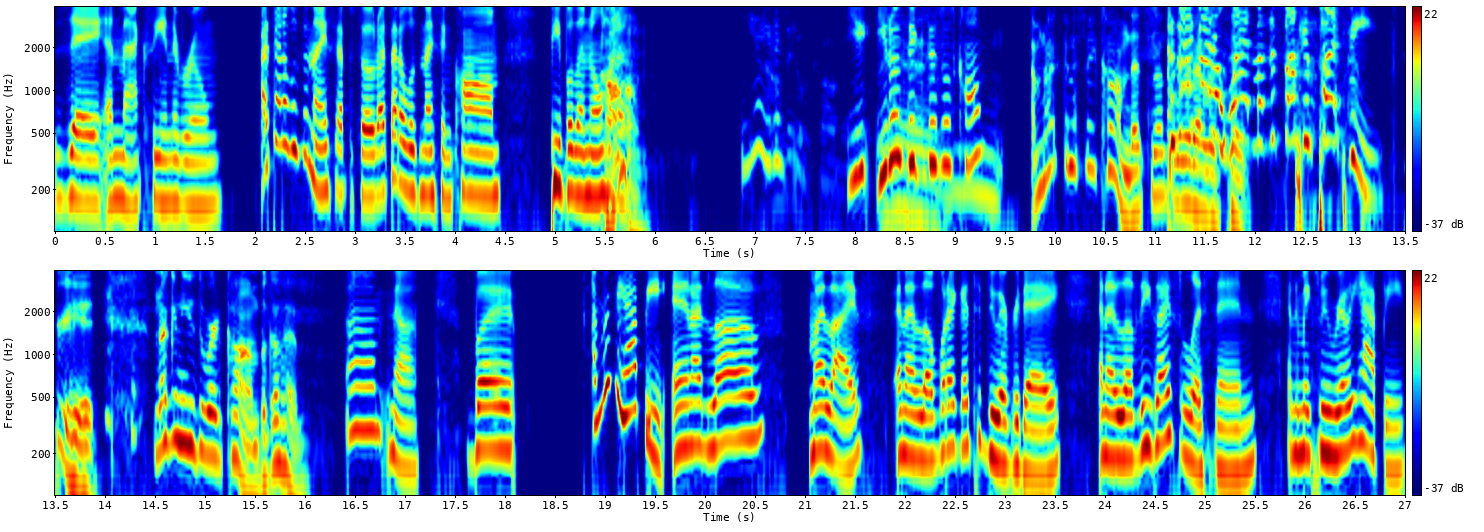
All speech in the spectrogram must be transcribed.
Zay, and Maxie in the room. I thought it was a nice episode. I thought it was nice and calm. People that know how to. Calm. Yeah, you didn't. You, you don't think this was calm? Mm, I'm not gonna say calm. That's not the Because I got a wet pick. motherfucking pussy. Period. I'm not gonna use the word calm, but go ahead. Um, nah. But I'm really happy and I love my life and I love what I get to do every day. And I love that you guys listen and it makes me really happy.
